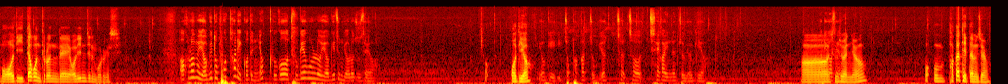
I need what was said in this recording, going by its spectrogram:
뭐 어디 있다고는 들었는데 어디인지는 모르겠어요. 아, 그러면 여기도 포탈이 있거든요? 그거 두개골로 여기 좀 열어주세요. 어디요? 여기 이쪽 바깥쪽. 여, 저, 저 제가 있는 쪽 여기요. 어, 어디 가세요? 잠시만요. 어, 어, 바깥에 있다면서요?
